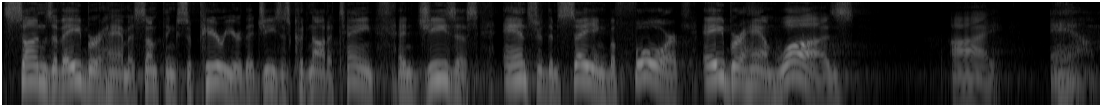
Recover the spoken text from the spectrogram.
sons of Abraham as something superior that Jesus could not attain. And Jesus answered them, saying, Before Abraham was, I am.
